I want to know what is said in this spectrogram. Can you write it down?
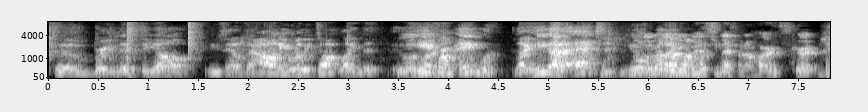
to bring this to y'all. You see what I'm saying? I don't even really talk like this. You He like- from England. Like he got an accent. You, You, don't realize like how much you sniffing a hard script.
